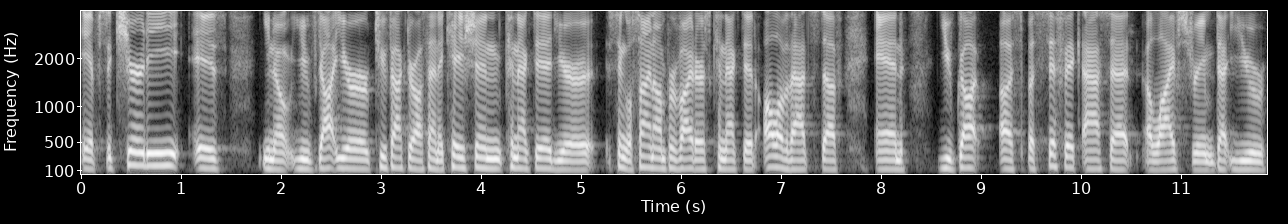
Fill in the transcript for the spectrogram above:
if security is, you know, you've got your two-factor authentication connected, your single sign-on providers connected, all of that stuff, and you've got a specific asset, a live stream that you're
